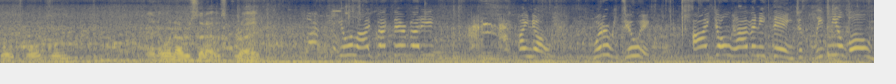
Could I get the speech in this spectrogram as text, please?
Go towards him? Yeah, no one ever said I was bright. You alive back there, buddy? I know. What are we doing? I don't have anything. Just leave me alone.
